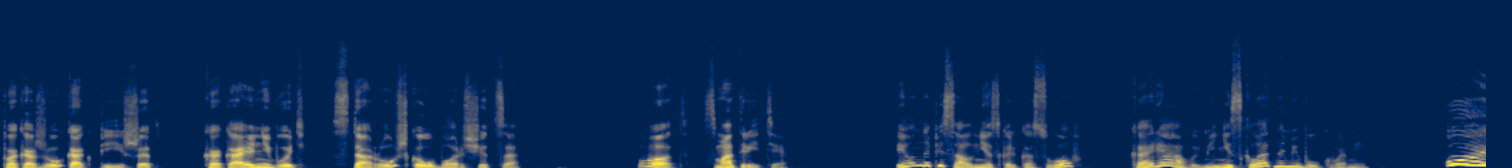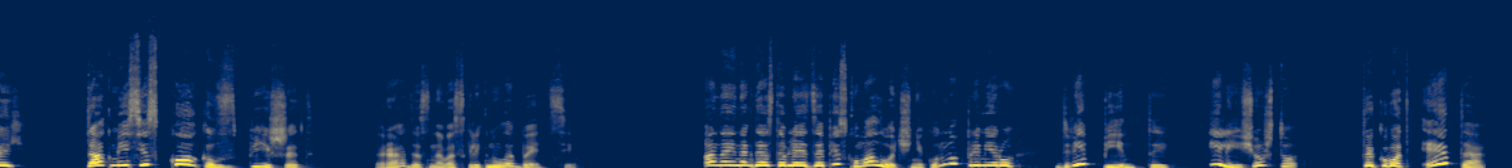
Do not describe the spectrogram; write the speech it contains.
покажу, как пишет какая-нибудь старушка-уборщица? Вот, смотрите». И он написал несколько слов корявыми, нескладными буквами. «Ой, так миссис Коклс пишет!» Радостно воскликнула Бетси. Она иногда оставляет записку молочнику, ну, к примеру, две пинты или еще что. Так вот это,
